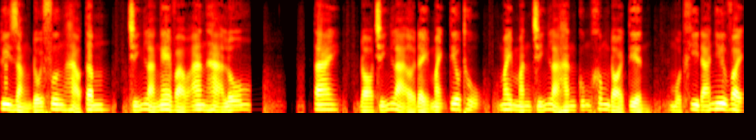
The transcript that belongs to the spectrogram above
Tuy rằng đối phương hảo tâm, chính là nghe vào an hạ lỗ. Tai, đó chính là ở đẩy mạnh tiêu thụ, may mắn chính là hắn cũng không đòi tiền, một khi đã như vậy,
